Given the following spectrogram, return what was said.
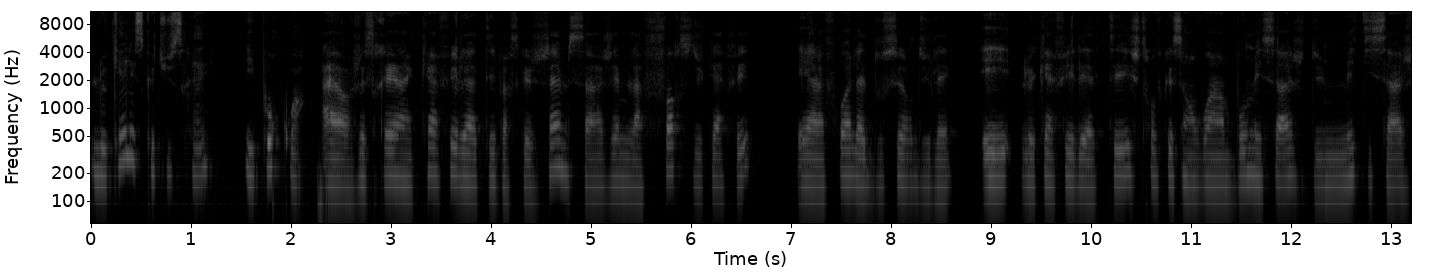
lequel est-ce que tu serais et pourquoi? Alors, je serais un café latte parce que j'aime ça, j'aime la force du café et à la fois la douceur du lait. Et le café latte, je trouve que ça envoie un beau message du métissage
